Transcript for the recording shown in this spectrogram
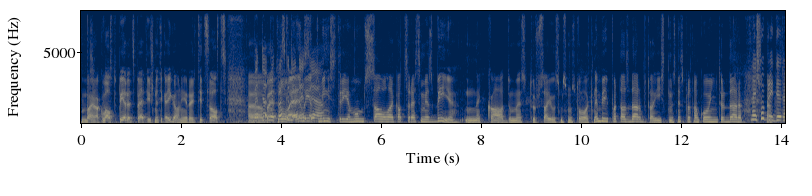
vairāk valstu pieredze pētījuši, ne tikai Igaunija, ir arī citas valstis. Bet, bet, bet nu, e-lietu ministrija mums savulaik atcerēsimies bija. Nekādu mēs tur sajūsmas mums tolaik nebija par tās darbu, tā īsti mēs nesapratām, ko viņi tur dara. Ne, šobrīd ir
